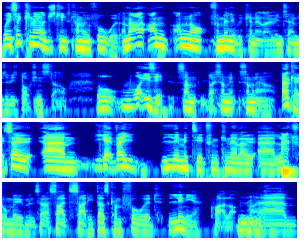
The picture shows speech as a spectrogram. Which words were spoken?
well, he said Canelo just keeps coming forward. I mean, I, I'm I'm not familiar with Canelo in terms of his boxing style. Well, what is it? Some by summing summing it up. Okay, so um, you get very limited from Canelo uh, lateral movement, so that side to side. He does come forward linear quite a lot. Right. Um,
